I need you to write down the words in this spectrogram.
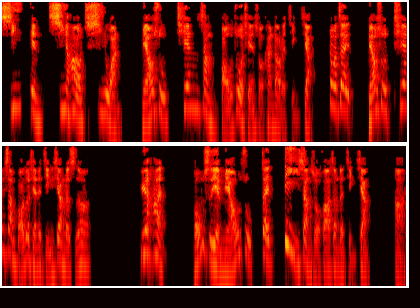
七印七号七晚描述天上宝座前所看到的景象。那么在描述天上宝座前的景象的时候，约翰同时也描述在地上所发生的景象啊，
